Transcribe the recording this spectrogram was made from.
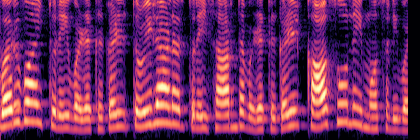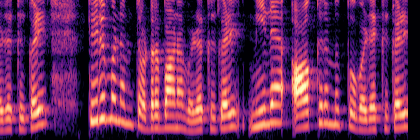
வருவாய்த்துறை வழக்குகள் தொழிலாளர் துறை சார்ந்த வழக்குகள் காசோலை மோசடி வழக்குகள் திருமணம் தொடர்பான வழக்குகள் நில ஆக்கிரமிப்பு வழக்குகள்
